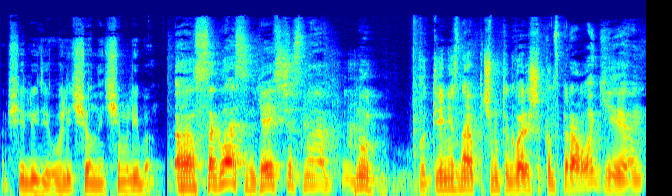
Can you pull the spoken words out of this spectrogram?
вообще люди, увлеченные чем-либо. Э, согласен, я, если честно, ну, вот я не знаю, почему ты говоришь о конспирологии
